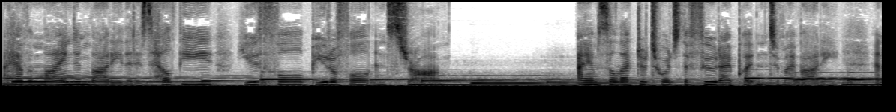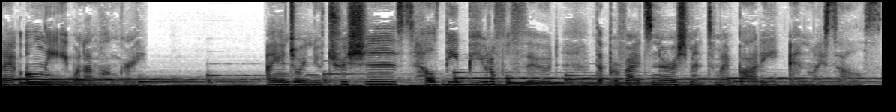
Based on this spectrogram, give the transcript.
I have a mind and body that is healthy, youthful, beautiful, and strong. I am selective towards the food I put into my body, and I only eat when I'm hungry. I enjoy nutritious, healthy, beautiful food that provides nourishment to my body and my cells.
